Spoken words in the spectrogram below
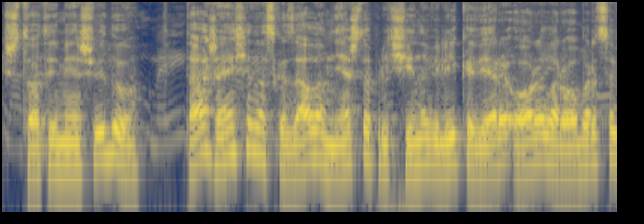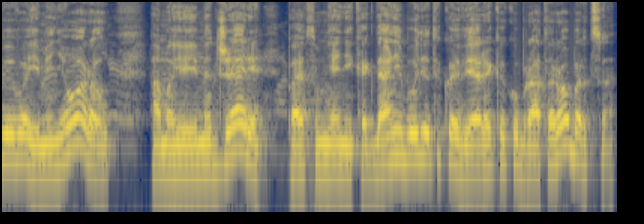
Что ты имеешь в виду? Та женщина сказала мне, что причина великой веры Орла Робертса в его имени Орл, а мое имя Джерри, поэтому у меня никогда не будет такой веры, как у брата Робертса.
